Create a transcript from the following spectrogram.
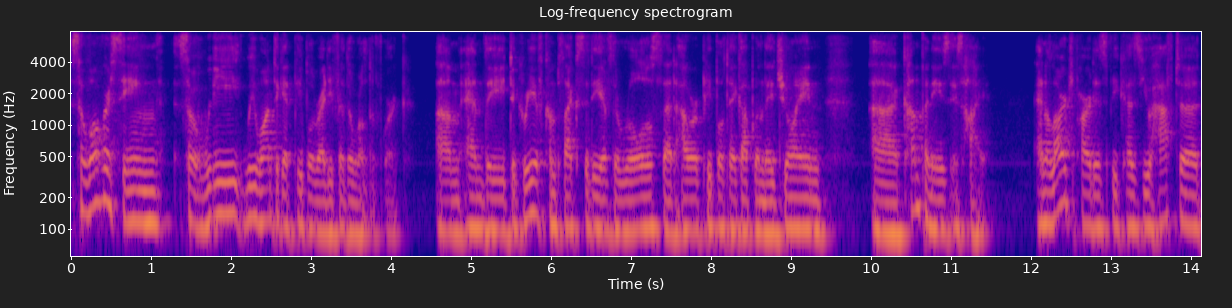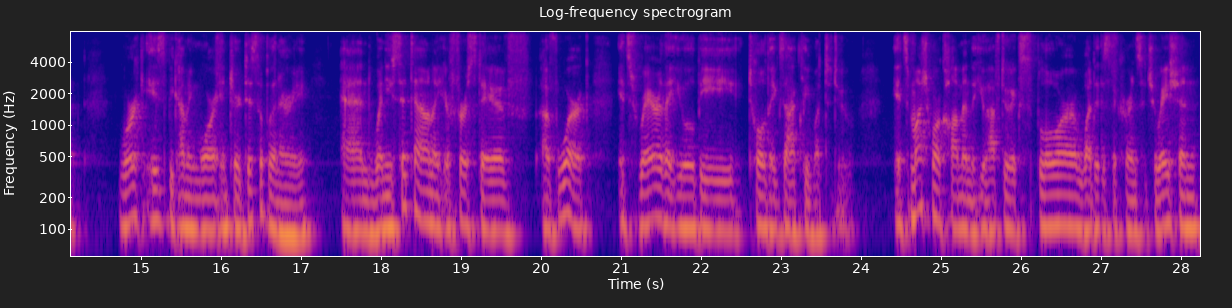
So what we're seeing, so we we want to get people ready for the world of work. Um, and the degree of complexity of the roles that our people take up when they join uh, companies is high. And a large part is because you have to, work is becoming more interdisciplinary. And when you sit down at your first day of, of work, it's rare that you will be told exactly what to do it's much more common that you have to explore what is the current situation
